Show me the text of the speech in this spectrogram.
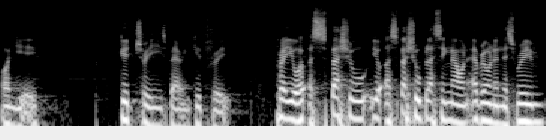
on you. Good trees bearing good fruit. Pray your, a, special, your, a special blessing now on everyone in this room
